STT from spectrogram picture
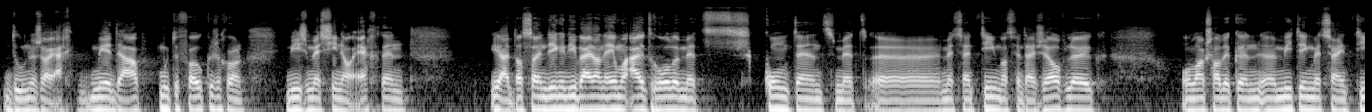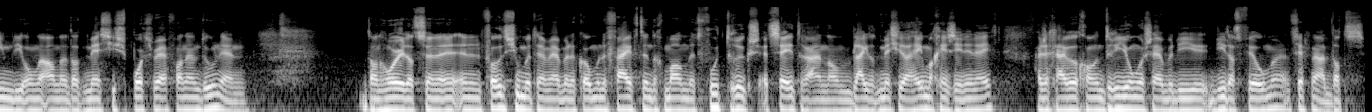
doen, dan zou je eigenlijk meer daarop moeten focussen. Gewoon, wie is Messi nou echt? En ja, dat zijn dingen die wij dan helemaal uitrollen met content, met, uh, met zijn team. Wat vindt hij zelf leuk? Onlangs had ik een uh, meeting met zijn team die onder andere dat Messi sportswear van hem doen. En dan hoor je dat ze een, fotoshoot met hem hebben. Dan komen er 25 man met foodtrucks, et cetera. En dan blijkt dat Messi daar helemaal geen zin in heeft. Hij zegt, hij wil gewoon drie jongens hebben die, die dat filmen. En zegt, nou, dat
